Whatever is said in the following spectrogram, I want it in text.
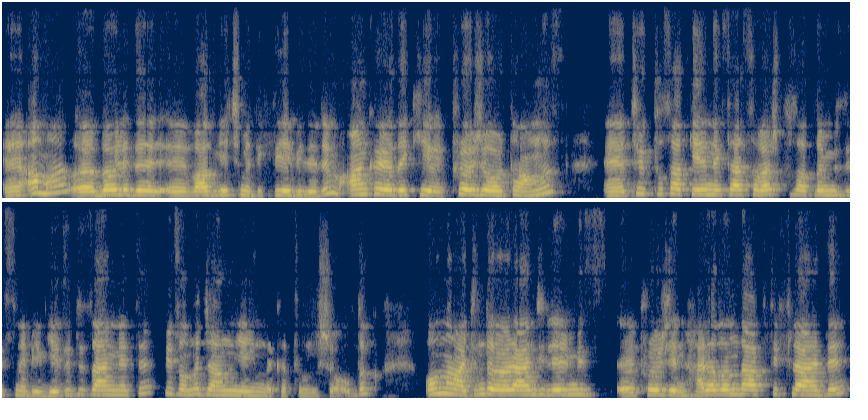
E, ama e, böyle de e, vazgeçmedik diyebilirim. Ankara'daki proje ortağımız e, Türk Pusat Geleneksel Savaş Pusatları Müzesi'ne bir gezi düzenledi. Biz ona canlı yayınla katılmış olduk. Onun haricinde öğrencilerimiz e, projenin her alanında aktiflerdi.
